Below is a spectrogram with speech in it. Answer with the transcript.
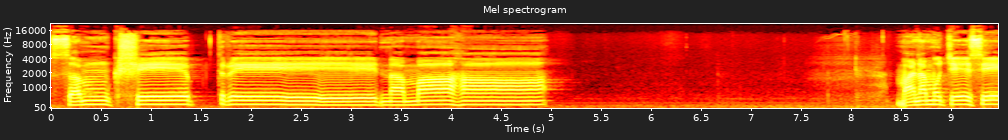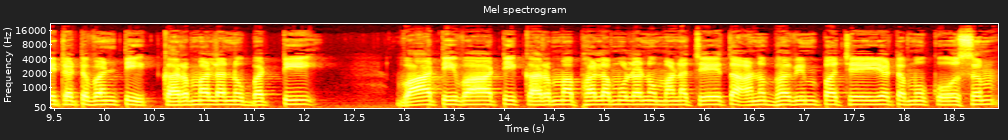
సంక్షేప్త్రే నమ. మనము చేసేటటువంటి కర్మలను బట్టి వాటి వాటి కర్మఫలములను మన చేత అనుభవింపచేయటము కోసం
